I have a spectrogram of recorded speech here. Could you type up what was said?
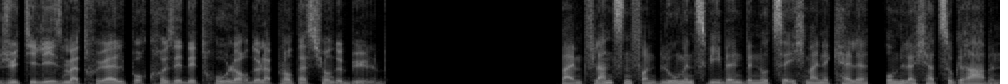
J'utilise ma truelle pour creuser des trous lors de la plantation de bulbes. Beim Pflanzen von Blumenzwiebeln benutze ich meine Kelle, um Löcher zu graben.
